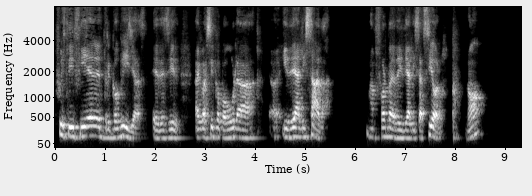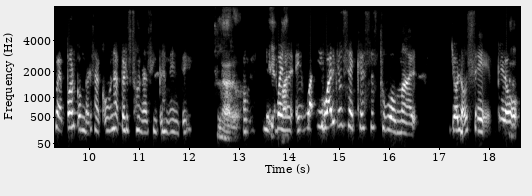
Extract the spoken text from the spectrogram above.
fuiste infiel entre comillas, es decir, algo así como una eh, idealizada, una forma de idealización, ¿no? Fue por conversar con una persona simplemente. Claro. Bueno, igual, yo sé que eso estuvo mal, yo lo sé, pero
